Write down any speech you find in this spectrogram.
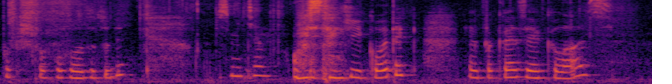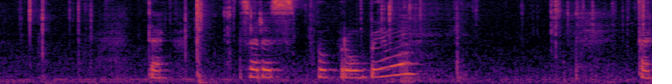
Поки що покладу туди сміття. Ось такий котик. Він показує клас. Так, зараз попробуємо. Так,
